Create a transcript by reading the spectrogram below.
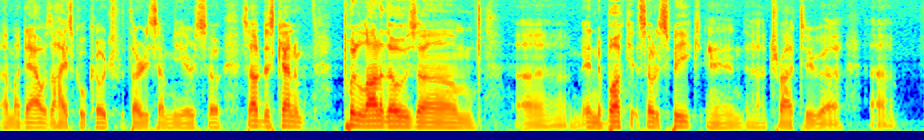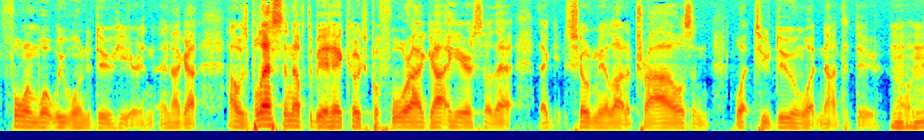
uh, my dad was a high school coach for thirty some years, so so I've just kind of put a lot of those. Um, um, in the bucket, so to speak, and uh, try to uh, uh, form what we want to do here. And, and I got I was blessed enough to be a head coach before I got here, so that that showed me a lot of trials and what to do and what not to do mm-hmm.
